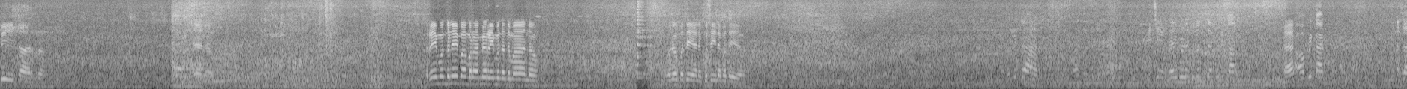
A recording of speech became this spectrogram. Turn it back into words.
Bitar. Ayan o. Raymond Oleva, maraming Raymond na dumaan, no? Uno pati, yan, nagkusina pati, oh. American. Driver na tulad sa American. Ha? African. Nasa...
